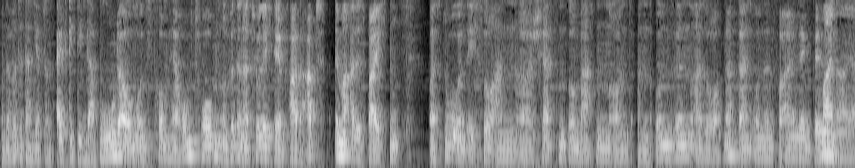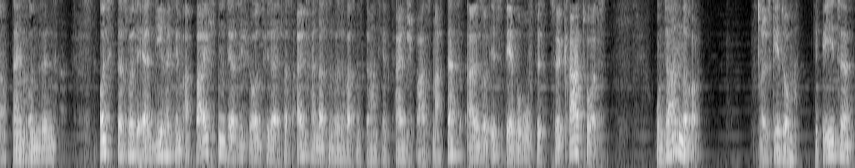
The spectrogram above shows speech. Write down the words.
Und da würde dann jetzt so ein altgedienter Bruder um uns drum herumtoben und würde natürlich dem Vater Abt immer alles beichten, was du und ich so an äh, Scherzen so machen und an Unsinn, also ne, dein Unsinn vor allen Dingen, David, Meiner, ja. dein Unsinn. Und das würde er direkt dem abbeichten, der sich für uns wieder etwas einfallen lassen würde, was uns garantiert keinen Spaß macht. Das also ist der Beruf des Zirkators. Unter anderem. Es geht um Gebete,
